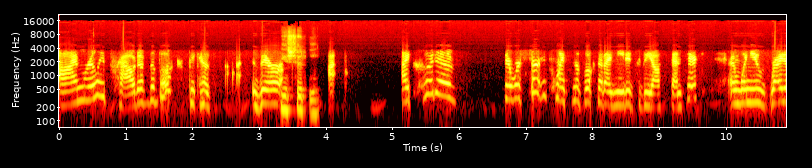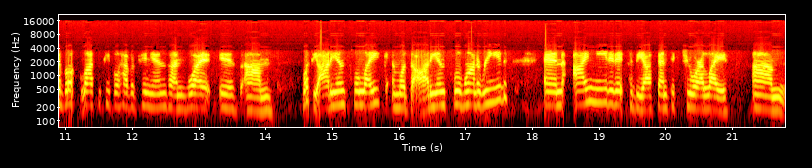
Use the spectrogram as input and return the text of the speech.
I'm really proud of the book because there you should be. I, I could have. There were certain points in the book that I needed to be authentic, and when you write a book, lots of people have opinions on what is um, what the audience will like and what the audience will want to read. And I needed it to be authentic to our life um,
